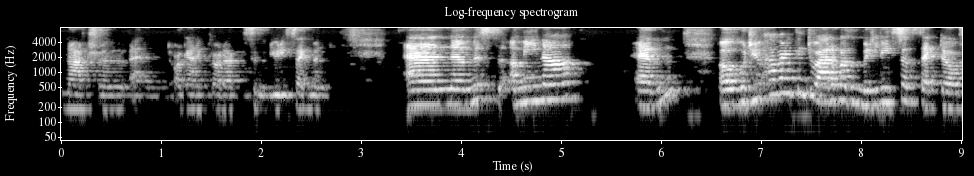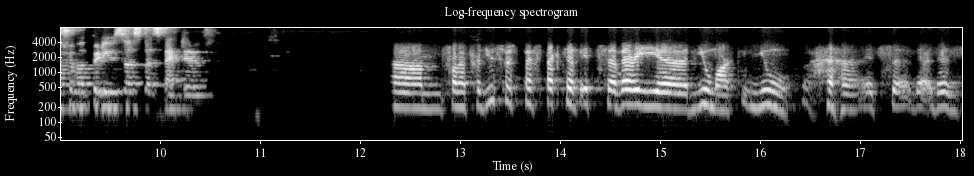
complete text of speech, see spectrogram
natural and organic products in the beauty segment. And uh, Miss Amina M, uh, would you have anything to add about the Middle Eastern sector from a producer's perspective? Um, from a producer's perspective, it's a very uh, new market. New, it's uh, there, there's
